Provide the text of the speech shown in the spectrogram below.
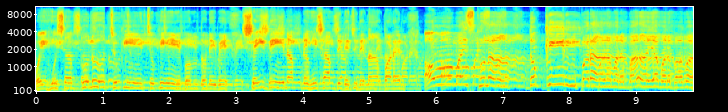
ওই হিসাবগুলো চুকিয়ে চুকিয়ে বন্ধ নেবে। সেই দিন আপনি হিসাব দিতে যদি না পারেন, ও মাই স্কুলা দক্ষিণ পাড়ার আমার ভাই, আমার বাবা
